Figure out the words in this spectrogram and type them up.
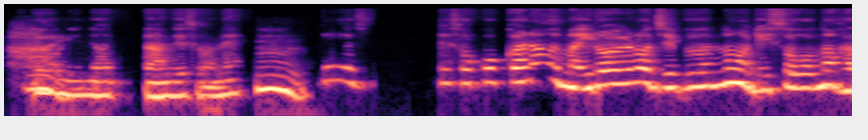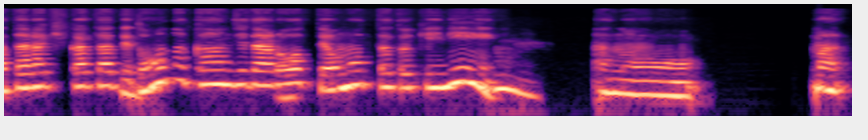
はい。になったんですよね。うんで、でそこから、まあ、いろいろ自分の理想の働き方ってどんな感じだろうって思った時に、うんあの、まあ、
